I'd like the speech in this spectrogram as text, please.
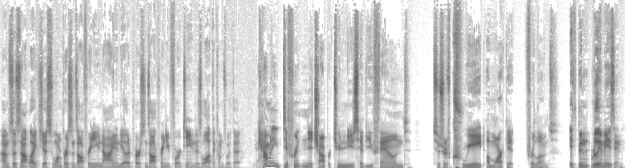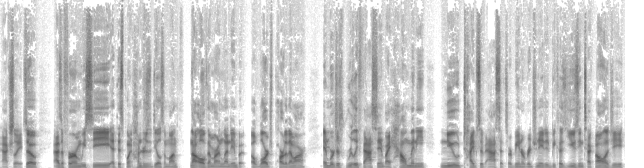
Um, so it's not like just one person's offering you nine and the other person's offering you 14. There's a lot that comes with it. How many different niche opportunities have you found to sort of create a market for loans? It's been really amazing, actually. So as a firm, we see at this point hundreds of deals a month. Not all of them are in lending, but a large part of them are. And we're just really fascinated by how many new types of assets are being originated because using technology,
